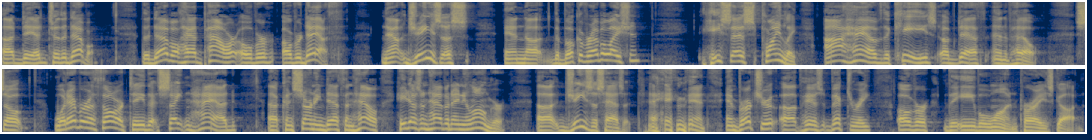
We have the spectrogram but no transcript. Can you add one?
uh, did to the devil. The devil had power over, over death. Now, Jesus, in uh, the book of Revelation, he says plainly, I have the keys of death and of hell. So whatever authority that Satan had uh, concerning death and hell, he doesn't have it any longer. Uh, Jesus has it. Amen. In virtue of his victory over the evil one. Praise God.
